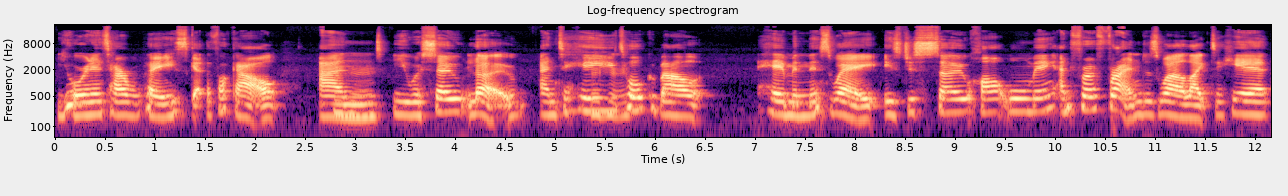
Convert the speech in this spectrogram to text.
You're in a terrible place, get the fuck out. And Mm-hmm. you were so low. And to hear you talk about him in this way is just so heartwarming. And for a friend as well, like to hear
